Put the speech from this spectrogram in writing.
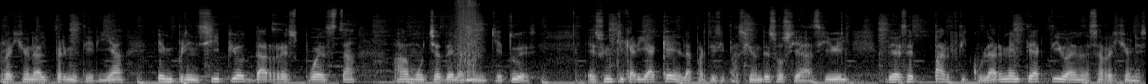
regional permitiría en principio dar respuesta a muchas de las inquietudes. Eso implicaría que la participación de sociedad civil debe ser particularmente activa en esas regiones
